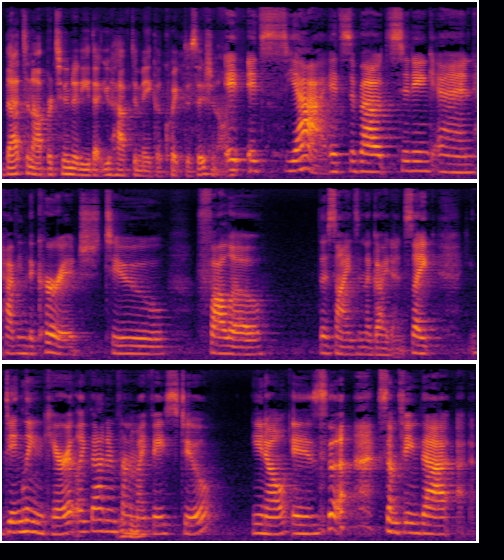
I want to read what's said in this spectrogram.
that's an opportunity that you have to make a quick decision on. It, it's yeah, it's about sitting and having the courage to follow the signs and the guidance. Like dangling a carrot like that in front mm-hmm. of my face too, you know, is something that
